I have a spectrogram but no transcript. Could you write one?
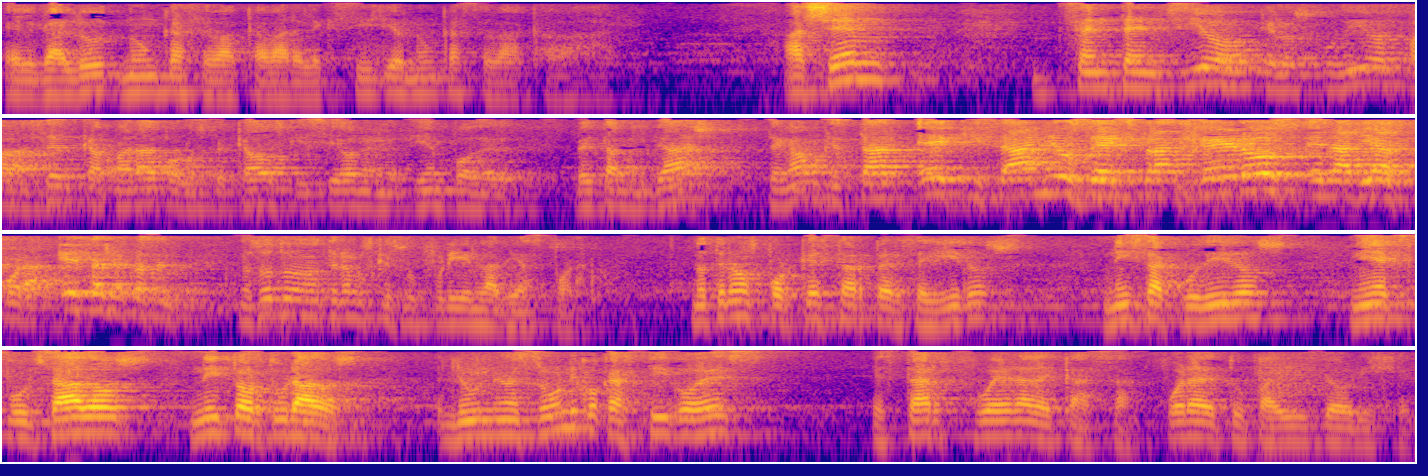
el galut nunca se va a acabar, el exilio nunca se va a acabar. Hashem sentenció que los judíos, para ser capará por los pecados que hicieron en el tiempo del Betamidash, tengamos que estar X años de extranjeros en la diáspora. Es Nosotros no tenemos que sufrir en la diáspora. No tenemos por qué estar perseguidos, ni sacudidos, ni expulsados, ni torturados. Nuestro único castigo es estar fuera de casa, fuera de tu país de origen.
